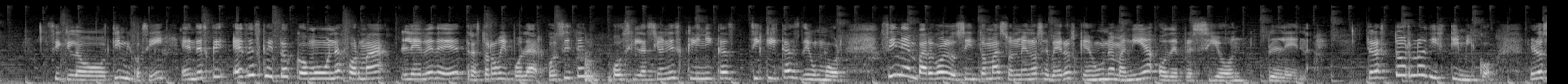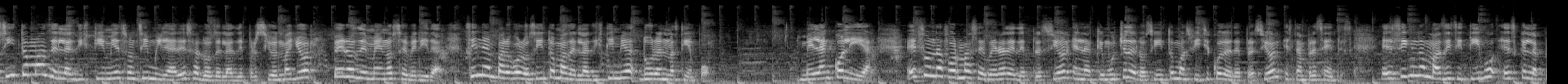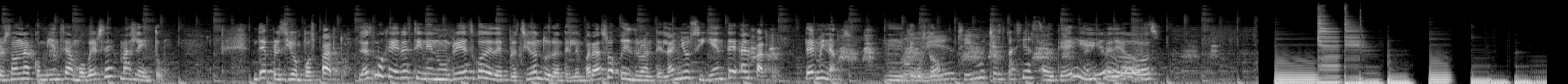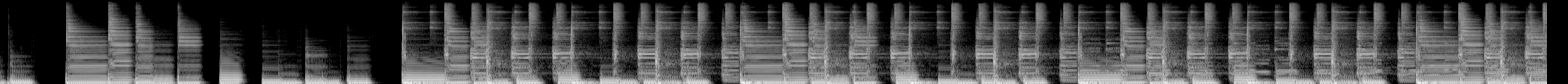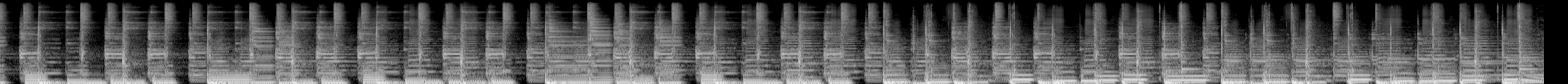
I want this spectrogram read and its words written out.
Ciclotímico, sí. es descrito como una forma leve de trastorno bipolar. Consiste en oscilaciones clínicas cíclicas de humor. Sin embargo, los síntomas son menos severos que una manía o depresión plena. Trastorno distímico. Los síntomas de la distimia son similares a los de la depresión mayor, pero de menos severidad. Sin embargo, los síntomas de la distimia duran más tiempo. Melancolía. Es una forma severa de depresión en la que muchos de los síntomas físicos de depresión están presentes. El signo más distintivo es que la persona comienza a moverse más lento. Depresión posparto. Las mujeres tienen un riesgo de depresión durante el embarazo y durante el año siguiente al parto. Terminamos. ¿Te gustó? Sí, muchas gracias. Ok, adiós.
